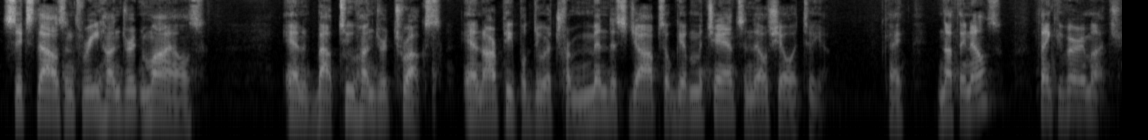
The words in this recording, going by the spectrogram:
6,300 miles, and about 200 trucks. And our people do a tremendous job, so give them a chance and they'll show it to you. Okay? Nothing else? Thank you very much.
